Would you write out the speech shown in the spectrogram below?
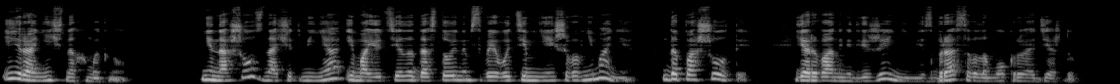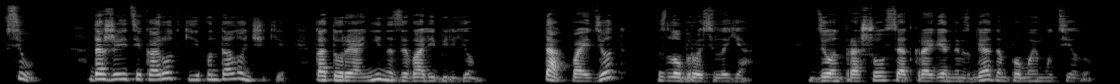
и иронично хмыкнул. Не нашел, значит, меня и мое тело достойным своего темнейшего внимания? Да пошел ты! Я рваными движениями сбрасывала мокрую одежду. Всю. Даже эти короткие панталончики, которые они называли бельем. «Так пойдет?» – зло бросила я. Дион прошелся откровенным взглядом по моему телу.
